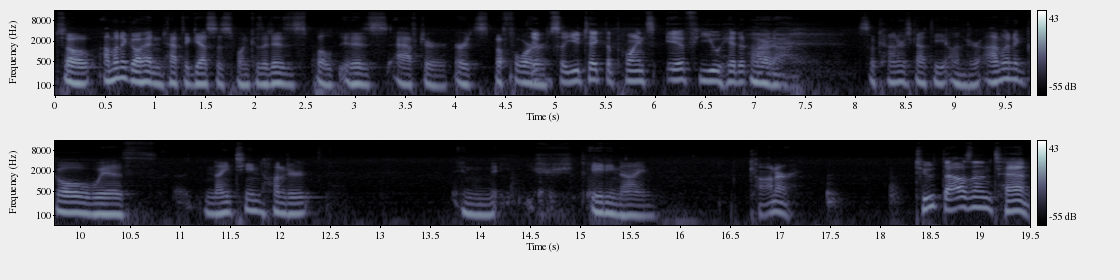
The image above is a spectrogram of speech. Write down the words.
So I'm gonna go ahead and have to guess this one because it is well, it is after or it's before. Yep. So you take the points if you hit it All right right. on. So Connor's got the under. I'm gonna go with 1989. Connor. 2010.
